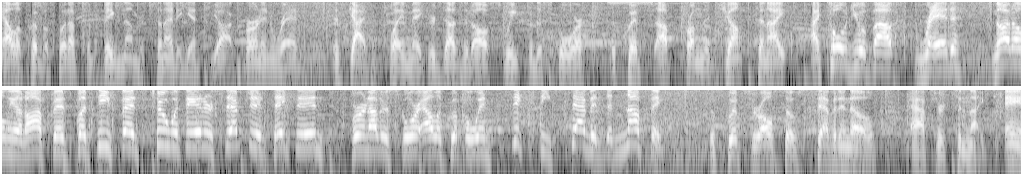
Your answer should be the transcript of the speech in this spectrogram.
Aliquippa put up some big numbers tonight against Yough. Vernon Red, this guy's a playmaker, does it all, sweet for the score. The Quips up from the jump tonight. I told you about Red, not only on offense, but defense too with the interception. It takes it in for another score. Aliquippa wins 67 to nothing. The Quips are also 7 0 after tonight. And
